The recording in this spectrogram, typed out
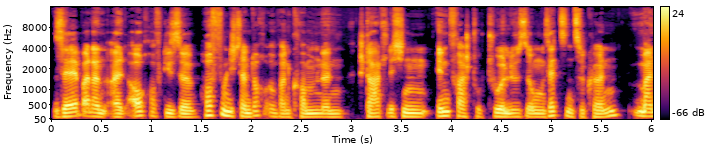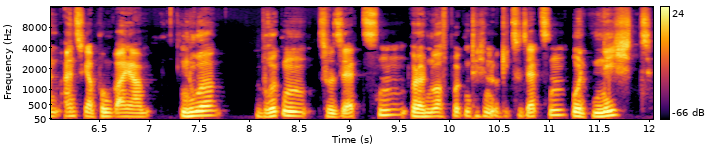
selber dann halt auch auf diese hoffentlich dann doch irgendwann kommenden staatlichen Infrastrukturlösungen setzen zu können. Mein einziger Punkt war ja nur Brücken zu setzen oder nur auf Brückentechnologie zu setzen und nicht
